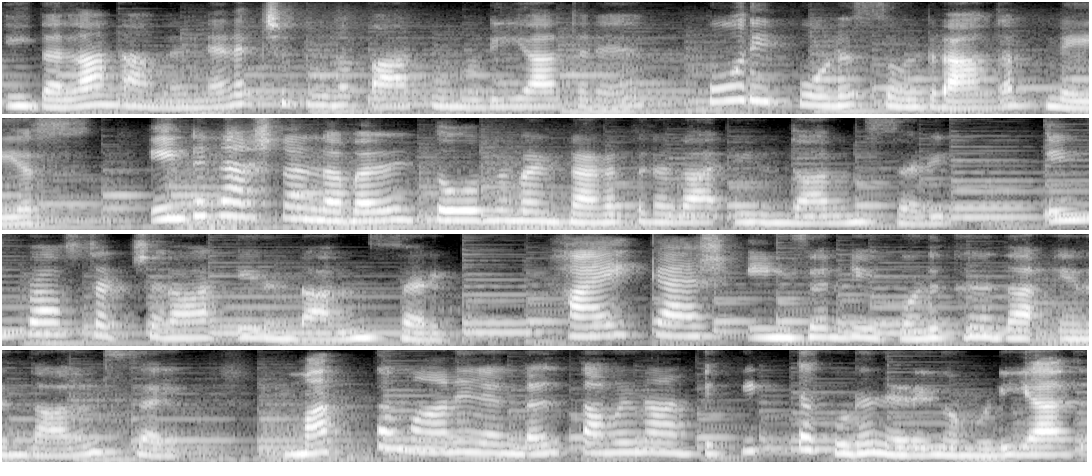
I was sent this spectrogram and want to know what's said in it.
இதெல்லாம் நாங்க நினைச்சு கூட பார்க்க முடியாதுன்னு பூரிப்போட சொல்றாங்க பிளேயர்ஸ் இன்டர்நேஷனல் லெவல் டோர்னமெண்ட் நடத்துறதா இருந்தாலும் சரி இன்ஃப்ராஸ்ட்ரக்சரா இருந்தாலும் சரி ஹை கேஷ் இன்சென்டிவ் கொடுக்கறதா இருந்தாலும் சரி மத்த மாநிலங்கள் தமிழ்நாட்டு கிட்ட கூட நெருங்க முடியாது.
